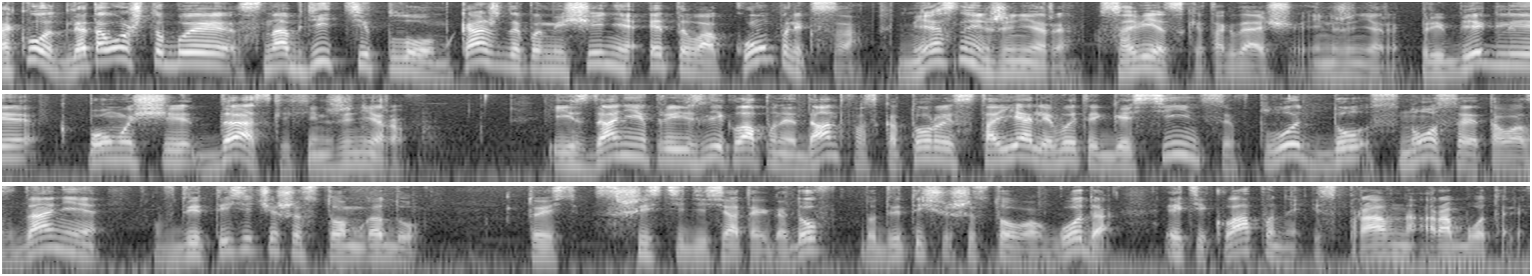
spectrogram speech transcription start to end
Так вот, для того, чтобы снабдить теплом каждое помещение этого комплекса, местные инженеры, советские тогда еще инженеры, прибегли к помощи датских инженеров. И из здания привезли клапаны Danfoss, которые стояли в этой гостинице вплоть до сноса этого здания в 2006 году. То есть с 60-х годов до 2006 года эти клапаны исправно работали.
